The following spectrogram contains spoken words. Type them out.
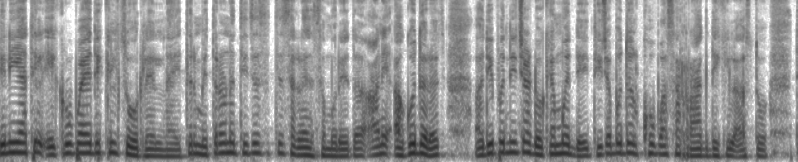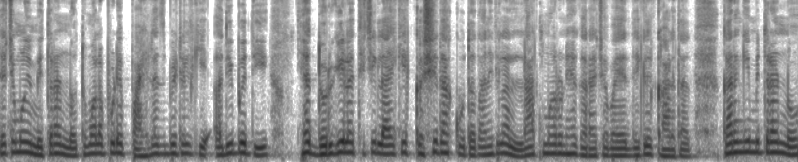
तिने यातील एक रुपया देखील चोरलेला नाही. तर मित्रांनो तिचं ते सगळ्यांसमोर येतं आणि अगोदरच अधिपतीच्या डोक्यामध्ये तिच्याबद्दल खूप असा राग देखील असतो. त्याच्यामुळे मित्रांनो तुम्हाला पुढे पाहायलाच भेटेल की अधिपती ह्या दुर्गेला तिची लायकी कशी दाखवतात आणि तिला लात मारून ह्या घराच्या बाहेर देखील काढतात. कारण की मित्रांनो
